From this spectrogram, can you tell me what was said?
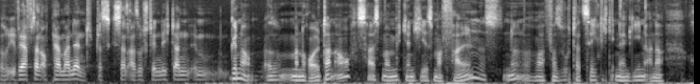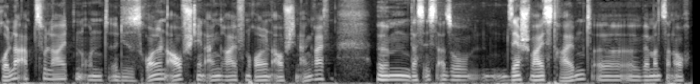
Also ihr werft dann auch permanent. Das ist dann also ständig dann im. Genau, also man rollt dann auch. Das heißt, man möchte ja nicht jedes Mal fallen. Das, ne, man versucht tatsächlich die Energie in einer Rolle abzuleiten und äh, dieses Rollen, Aufstehen, Angreifen, Rollen, Aufstehen, Angreifen ähm, das ist also sehr schweißtreibend. Äh, wenn man es dann auch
